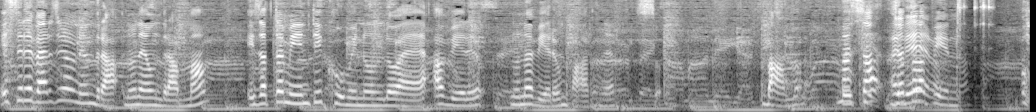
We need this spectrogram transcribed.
Essere vergine non è un, dra- non è un dramma, esattamente come non lo è avere, non avere un partner fisso. Bam. Ma Questa sì, è getto la penna.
